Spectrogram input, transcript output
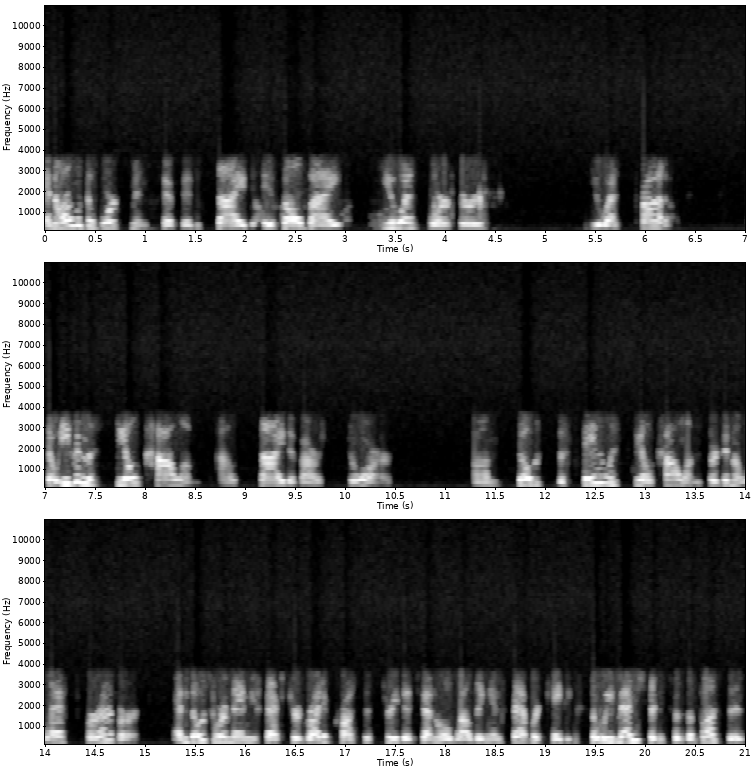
And all of the workmanship inside is all by U.S. workers, U.S. products. So even the steel columns outside of our store, um, those the stainless steel columns are going to last forever. And those were manufactured right across the street at General Welding and Fabricating. So we mentioned to the buses,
